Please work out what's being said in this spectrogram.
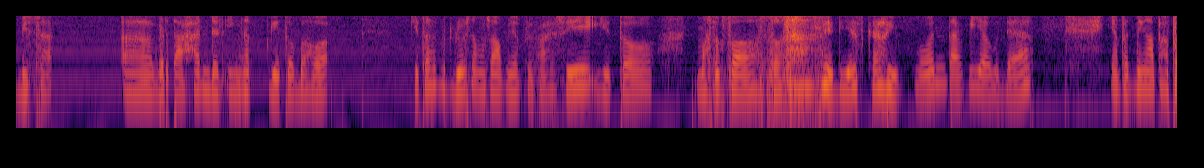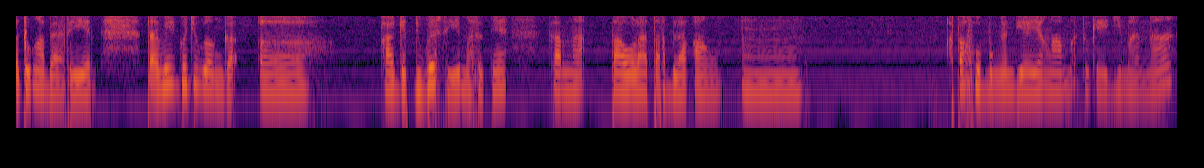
bisa uh, bertahan dan inget gitu bahwa kita berdua sama-sama punya privasi gitu. Masuk soal sosial media sekalipun tapi ya udah. Yang penting apa-apa tuh ngabarin. Tapi gue juga nggak uh, kaget juga sih maksudnya karena tahu latar belakang hmm, apa hubungan dia yang lama tuh kayak gimana.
